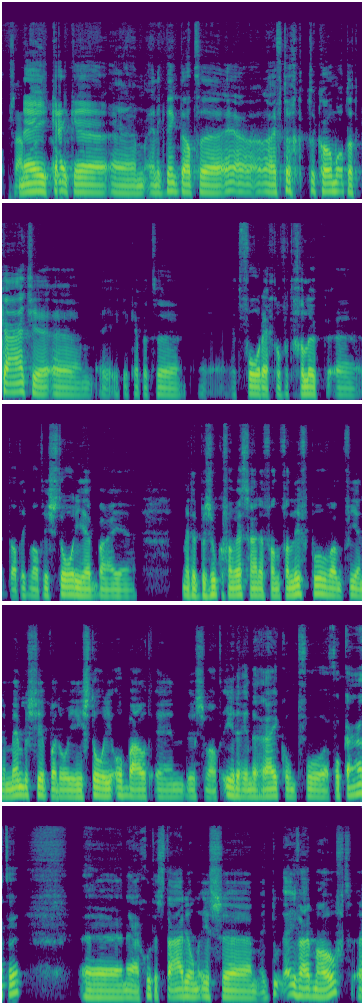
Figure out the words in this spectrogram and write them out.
op zaterdag. Nee, kijk, um, en ik denk dat, even terug te komen op dat kaartje. Ehm, ik, ik heb het, het voorrecht of het geluk dat ik wat historie heb bij met het bezoeken van wedstrijden van, van Liverpool via een membership, waardoor je historie opbouwt en dus wat eerder in de rij komt voor, voor kaarten. nou ja, goed, het stadion is, ik doe het even uit mijn hoofd, 70.000,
